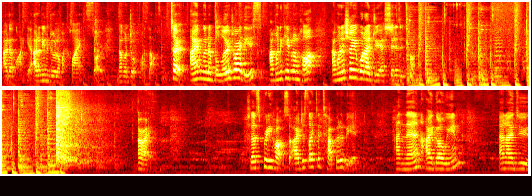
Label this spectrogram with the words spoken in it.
I don't like it. I don't even do it on my clients so I'm not gonna do it for myself. So I'm gonna blow dry this. I'm gonna keep it on hot. I'm gonna show you what I do as soon as it's hot. All right. So that's pretty hot. So I just like to tap it a bit and then I go in and I do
